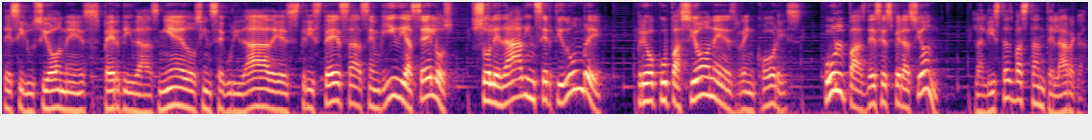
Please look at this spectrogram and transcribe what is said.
Desilusiones, pérdidas, miedos, inseguridades, tristezas, envidia, celos, soledad, incertidumbre, preocupaciones, rencores, culpas, desesperación. La lista es bastante larga.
